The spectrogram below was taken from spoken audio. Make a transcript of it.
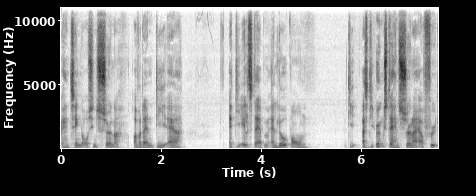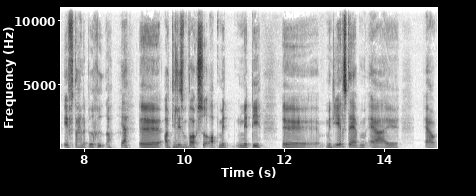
han tænker over sine sønner, og hvordan de er, at de ældste af dem er lowborn. De, altså de yngste af hans sønner er jo født efter, han er blevet ridder. Ja. Øh, og de er ligesom vokset op med, med det. Øh, men de ældste af dem er, øh, er jo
